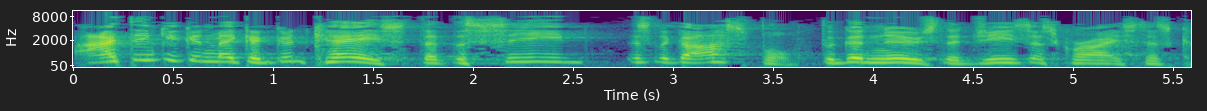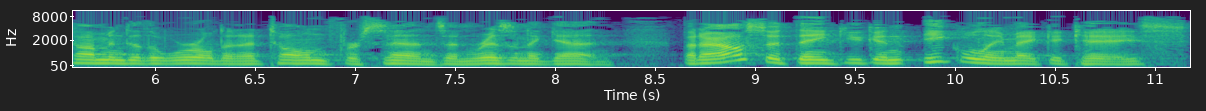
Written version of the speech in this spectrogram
I think you can make a good case that the seed is the gospel, the good news that Jesus Christ has come into the world and atoned for sins and risen again. But I also think you can equally make a case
